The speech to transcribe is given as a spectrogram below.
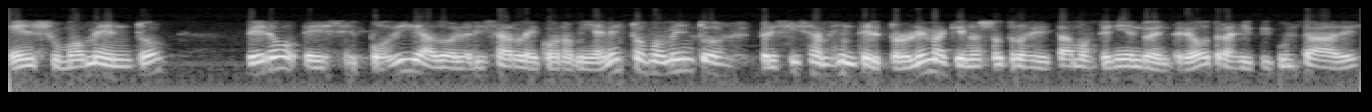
en su momento, pero eh, se podía dolarizar la economía. En estos momentos, precisamente el problema que nosotros estamos teniendo, entre otras dificultades,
